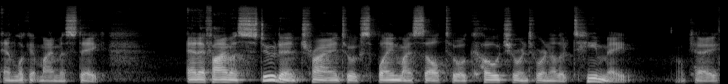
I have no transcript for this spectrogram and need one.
and look at my mistake. And if I'm a student trying to explain myself to a coach or to another teammate, okay,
